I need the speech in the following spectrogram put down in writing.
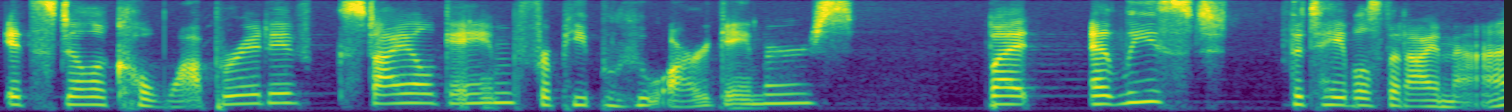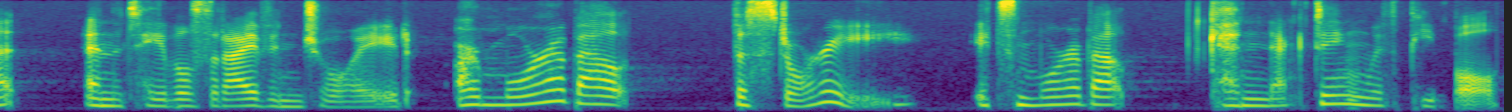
it's still a cooperative style game for people who are gamers. But at least the tables that I'm at and the tables that I've enjoyed are more about the story. It's more about connecting with people,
